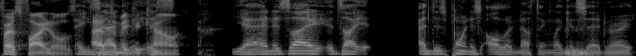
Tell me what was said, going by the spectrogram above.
first finals. I have to make it It's- count. yeah, and it's like it's like at this point it's all or nothing. Like I Mhm. said, right?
